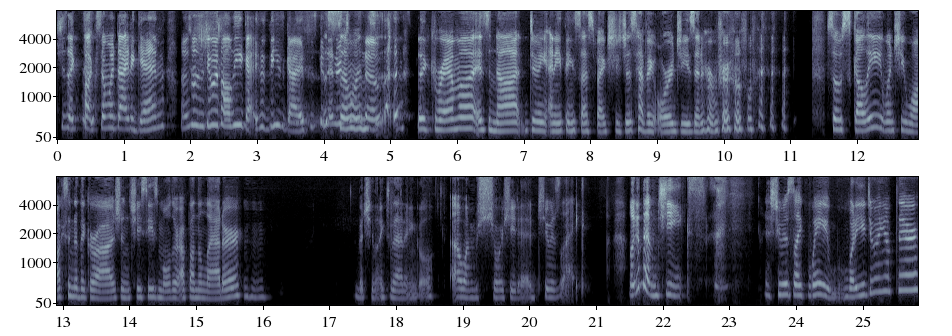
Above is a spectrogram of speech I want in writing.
She's like, "Fuck, someone died again. What am I supposed to do with all these guys? These guys? Who's gonna Someone's them?" the grandma is not doing anything suspect. She's just having orgies in her room. so Scully, when she walks into the garage and she sees Mulder up on the ladder, Mhm. but she liked that angle. Oh, I'm sure she did. She was like, "Look at them cheeks." She was like, "Wait, what are you doing up there?"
